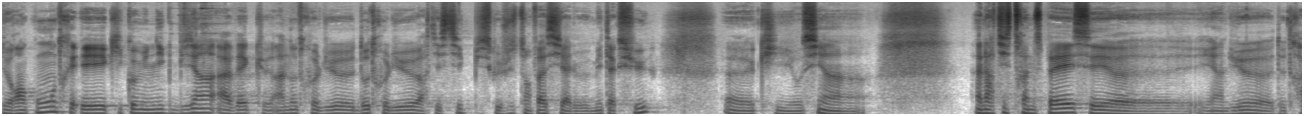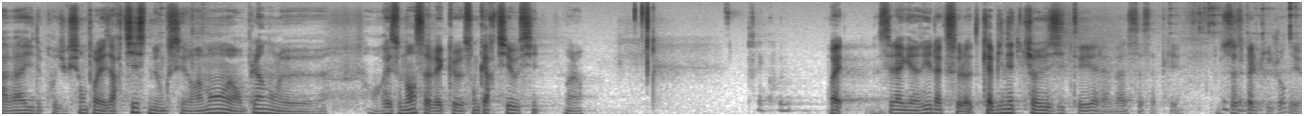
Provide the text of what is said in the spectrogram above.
de rencontres et qui communique bien avec un autre lieu, d'autres lieux artistiques, puisque juste en face il y a le Metaxu, euh, qui est aussi un, un artiste run space et, euh, un lieu de travail, de production pour les artistes. Donc c'est vraiment en plein en résonance avec son quartier aussi. Voilà. Très cool. Ouais, c'est la galerie L'Axolot, cabinet de curiosité à la base, ça s'appelait. Ça s'appelle toujours d'ailleurs.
